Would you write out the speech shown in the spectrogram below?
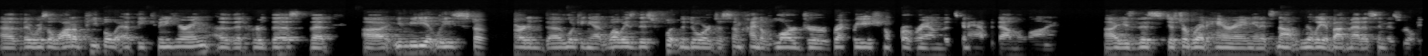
Uh, there was a lot of people at the committee hearing uh, that heard this that uh, immediately start, started uh, looking at, well, is this foot in the door to some kind of larger recreational program that's going to happen down the line? is this just a red herring and it's not really about medicine? It's really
